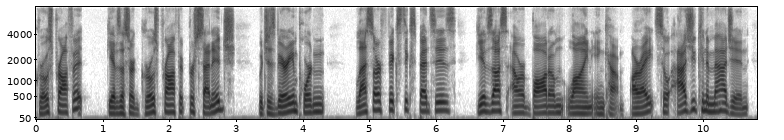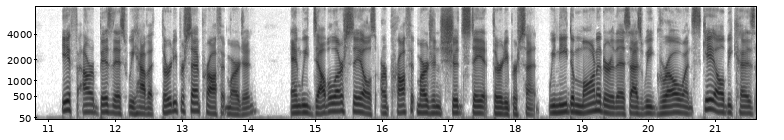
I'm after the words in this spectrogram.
gross profit gives us our gross profit percentage, which is very important, less our fixed expenses, gives us our bottom line income. All right. So, as you can imagine, if our business, we have a 30% profit margin and we double our sales, our profit margin should stay at 30%. We need to monitor this as we grow and scale because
